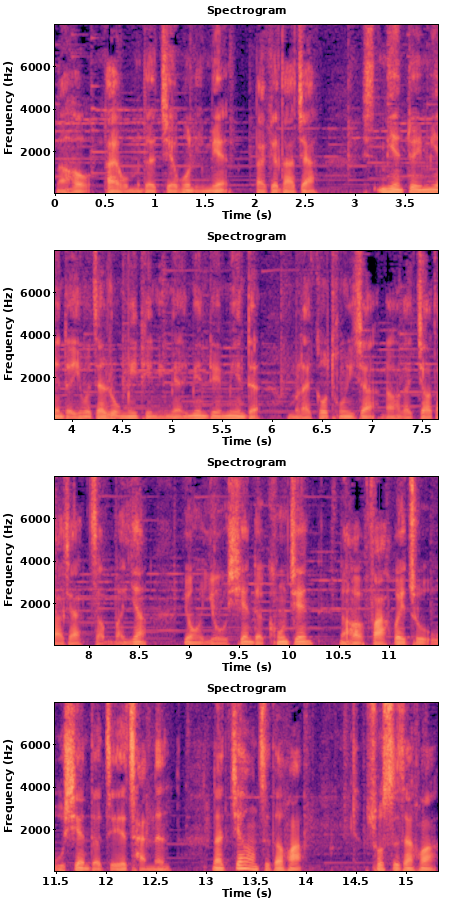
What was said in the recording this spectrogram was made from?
然后来我们的节目里面来跟大家面对面的，因为在 Zoom meeting 里面面对面的，我们来沟通一下，然后来教大家怎么样。用有限的空间，然后发挥出无限的这些产能。那这样子的话，说实在话，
